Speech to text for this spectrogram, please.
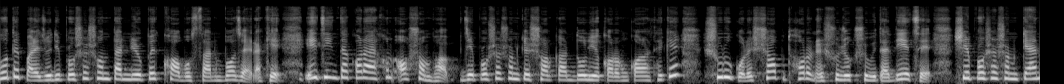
হতে পারে যদি প্রশাসন তার নিরপেক্ষ অবস্থান বজায় রাখে। এই চিন্তা করা এখন অসম্ভব যে প্রশাসনকে সরকার দলীয়করণ করা থেকে শুরু করে সব ধরনের সুযোগ সুবিধা দিয়েছে। সে প্রশাসন কেন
